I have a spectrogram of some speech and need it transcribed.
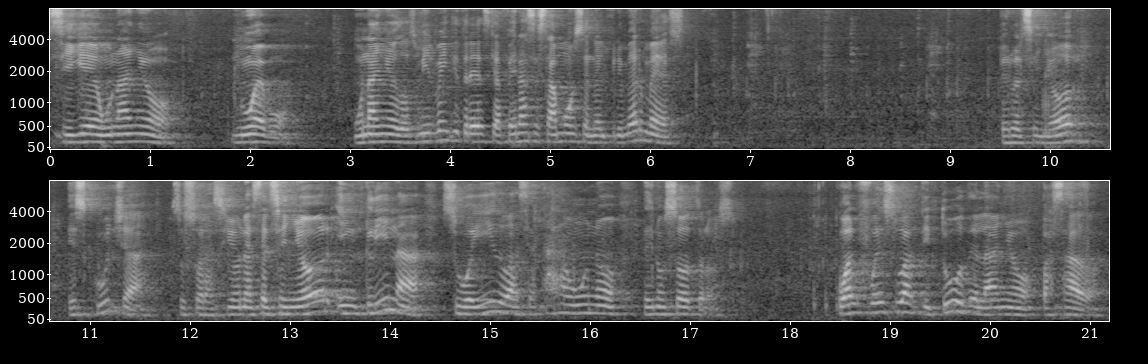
Sigue un año nuevo, un año 2023 que apenas estamos en el primer mes. Pero el Señor escucha sus oraciones, el Señor inclina su oído hacia cada uno de nosotros. ¿Cuál fue su actitud el año pasado?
